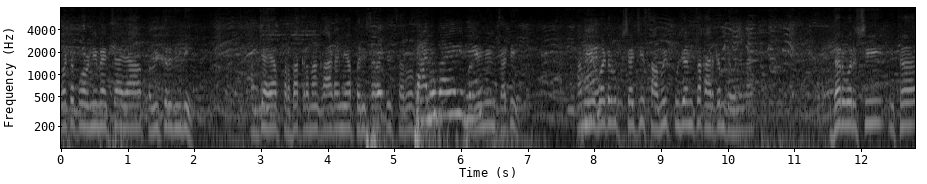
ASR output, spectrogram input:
वटपौर्णिमेच्या या पवित्र दिनी आमच्या या प्रभाग क्रमांक आठ आणि या परिसरातील सर्व भगिनींसाठी आम्ही वटवृक्षाची सामूहिक पूजनचा कार्यक्रम ठेवलेला आहे. दरवर्षी इथं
